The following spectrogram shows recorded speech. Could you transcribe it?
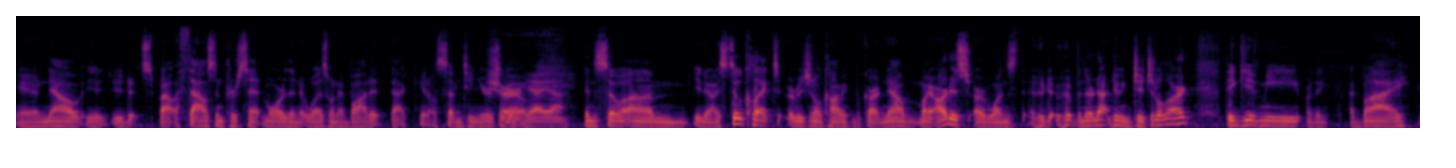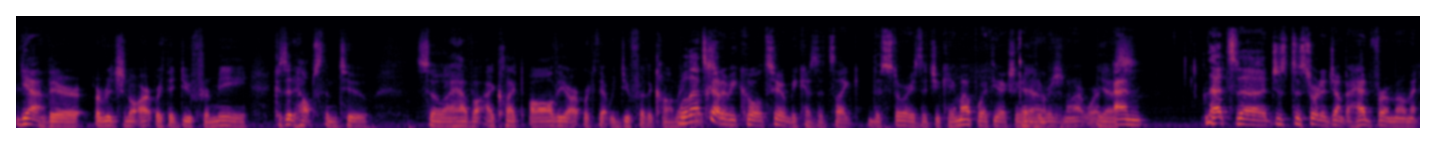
and now it, it's about a thousand percent more than it was when I bought it back, you know, seventeen years Sure, ago. yeah, yeah. And so, um, you know, I still collect original comic book art. Now, my artists are ones who, who when they're not doing digital art, they give me or they I buy Yeah. their original artwork they do for me because it helps them too. So I have I collect all the artwork that we do for the comic. Well, that's got to be cool too, because it's like the stories that you came up with. You actually have Yeah. the original artwork, Yes. and that's uh, just to sort of jump ahead for a moment.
